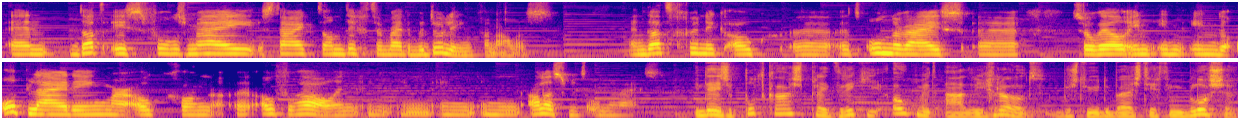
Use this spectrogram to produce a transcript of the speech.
En dat is volgens mij, sta ik dan dichter bij de bedoeling van alles. En dat gun ik ook het onderwijs Zowel in, in, in de opleiding, maar ook gewoon overal, in, in, in, in alles met onderwijs. In deze podcast spreekt Ricky ook met Adrie Groot, bestuurder bij Stichting Blossen.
